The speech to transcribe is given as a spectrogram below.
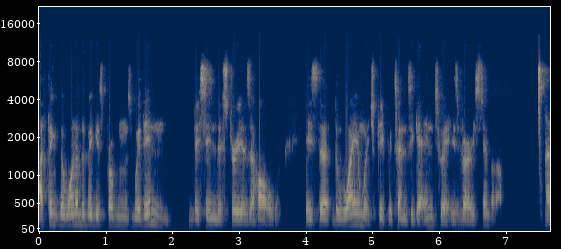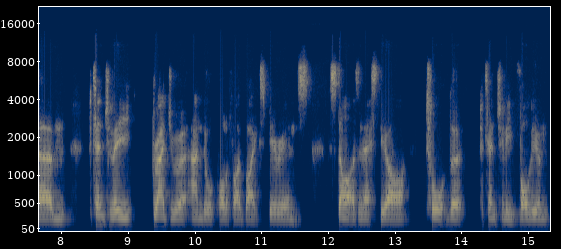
I think that one of the biggest problems within this industry as a whole is that the way in which people tend to get into it is very similar. Um, potentially graduate and or qualified by experience, start as an SDR, taught that potentially volume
